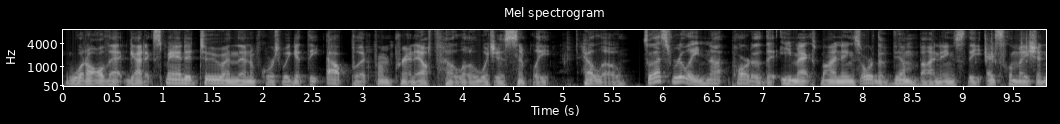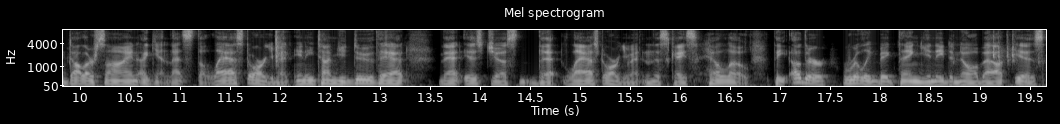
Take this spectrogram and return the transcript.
what all that got expanded to, and then of course we get the output from printf hello, which is simply hello. So that's really not part of the Emacs bindings or the Vim bindings, the exclamation dollar sign. Again, that's the last argument. Anytime you do that, that is just that last argument, in this case, hello. The other really big thing you need to know about is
